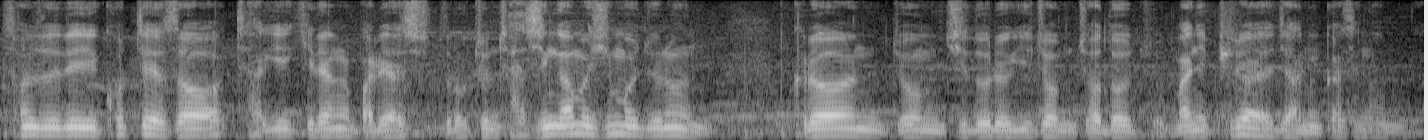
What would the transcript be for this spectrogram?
선수들이 코트에서 자기 기량을 발휘할 수 있도록 좀 자신감을 심어주는 그런 좀 지도력이 좀 저도 좀 많이 필요하지 않을까 생각합니다.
